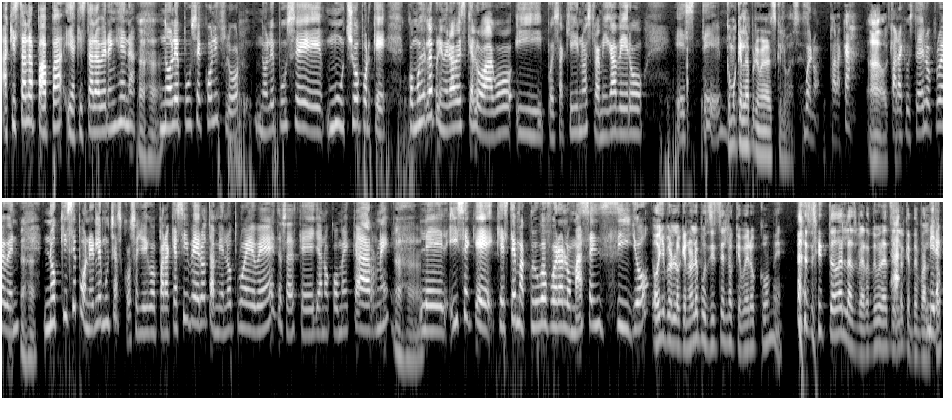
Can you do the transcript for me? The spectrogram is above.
aquí está la papa y aquí está la berenjena. Ajá. No le puse coliflor, no le puse mucho porque como es la primera vez que lo hago y pues aquí nuestra amiga Vero, este, ¿Cómo que es la primera vez que lo haces? bueno, para acá. Ah, ok. Para que ustedes lo prueben. Ajá. No quise ponerle muchas cosas. Yo digo, para que así Vero también lo pruebe. Tú sabes que ella no come carne. Ajá. Le hice que, que este macluba fuera lo más sencillo. Oye, pero lo que no le pusiste es lo que Vero come. Así todas las verduras es lo que te faltó. Ah, Mira,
